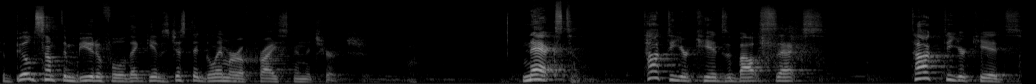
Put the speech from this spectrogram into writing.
to build something beautiful that gives just a glimmer of Christ in the church. Next, talk to your kids about sex. Talk to your kids.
